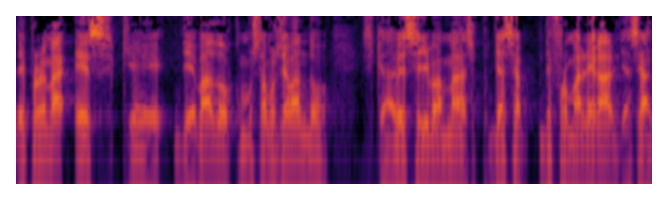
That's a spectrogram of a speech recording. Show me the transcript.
El problema es que llevado como estamos llevando, si cada vez se lleva más, ya sea de forma legal, ya sea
